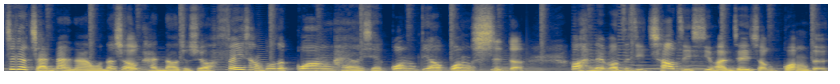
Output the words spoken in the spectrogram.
这个展览呢，我那时候有看到，就是有非常多的光，还有一些光雕光饰的。哇，Lemo 自己超级喜欢这种光的，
